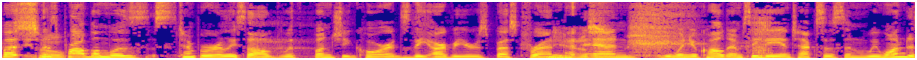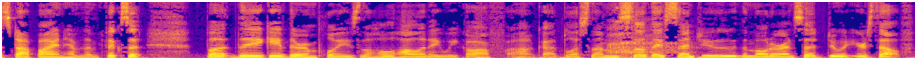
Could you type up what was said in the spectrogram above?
But So- this problem was temporarily solved with bungee cords, the RVer's best friend. Yes. And when you called MCD in Texas, and we wanted to stop by and have them fix it, but they gave their employees the whole holiday week off. Uh, God bless them. So they sent you the motor and said, "Do it yourself."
